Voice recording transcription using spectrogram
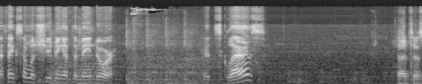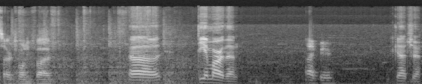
I think someone's shooting at the main door. It's Glaz? That's SR-25. Uh, DMR then. I here. Gotcha.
